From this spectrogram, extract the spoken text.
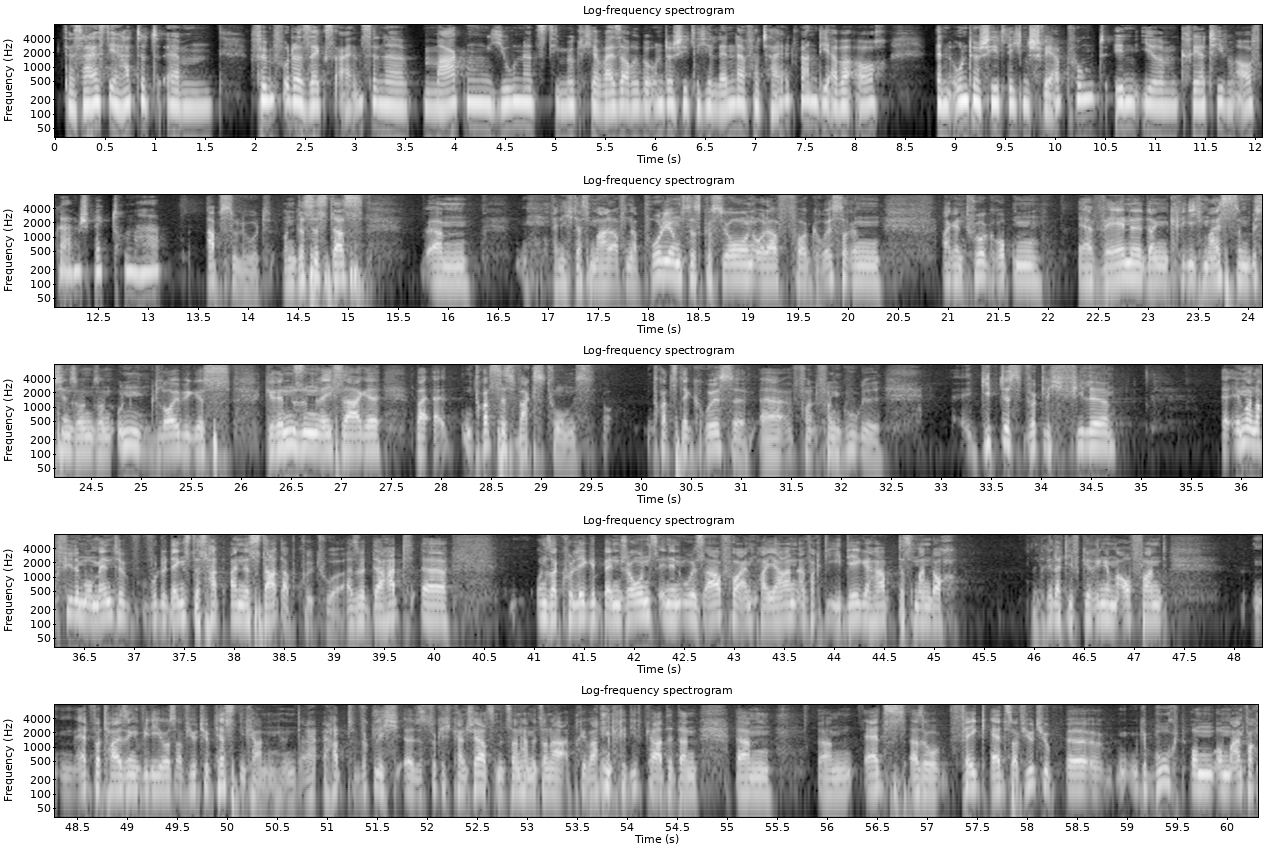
Das heißt, ihr hattet ähm, fünf oder sechs einzelne Marken-Units, die möglicherweise auch über unterschiedliche Länder verteilt waren, die aber auch einen unterschiedlichen Schwerpunkt in ihrem kreativen Aufgabenspektrum haben? Absolut. Und das ist das, ähm, wenn ich das mal auf einer Podiumsdiskussion oder vor größeren Agenturgruppen erwähne, dann kriege ich meist so ein bisschen so ein, so ein ungläubiges Grinsen, wenn ich sage, bei, äh, trotz des Wachstums, trotz der Größe äh, von, von Google, gibt es wirklich viele äh, immer noch viele Momente, wo du denkst, das hat eine Startup-Kultur. Also da hat äh, unser Kollege Ben Jones in den USA vor ein paar Jahren einfach die Idee gehabt, dass man doch mit relativ geringem Aufwand Advertising-Videos auf YouTube testen kann. Und er hat wirklich, äh, das ist wirklich kein Scherz, mit seiner, mit so einer privaten Kreditkarte dann ähm, ähm, Ads, also Fake-Ads auf YouTube äh, gebucht, um, um einfach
